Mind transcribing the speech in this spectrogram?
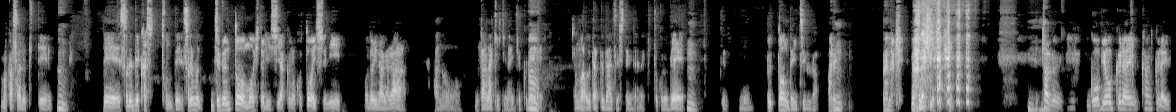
任されてて、うん。で、それで歌詞飛んで、それも自分ともう一人主役の子と一緒に踊りながら、あの、歌わなきゃいけない曲で、まあ歌ってダンスしてみたいなところで、うん。でもうぶっ飛んで一部が、あれ、うん。なんだっけ？なんだっけ？多分、5秒くらい、間くらい、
